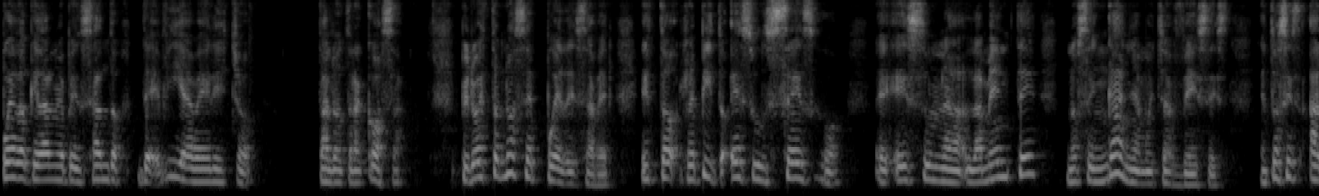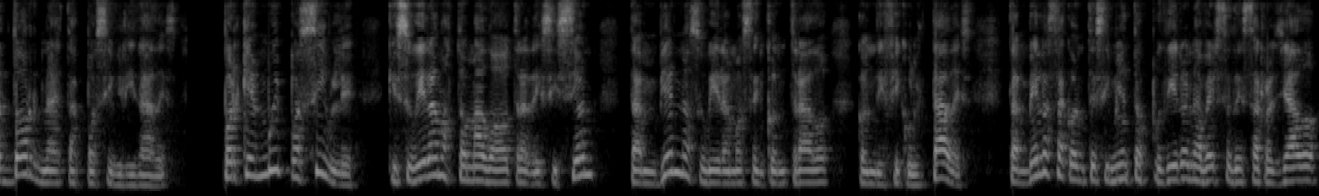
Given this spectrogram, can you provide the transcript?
puedo quedarme pensando, debía haber hecho tal otra cosa. Pero esto no se puede saber. Esto, repito, es un sesgo. E, es una, la mente nos engaña muchas veces. Entonces adorna estas posibilidades. Porque es muy posible que si hubiéramos tomado otra decisión, también nos hubiéramos encontrado con dificultades. También los acontecimientos pudieron haberse desarrollado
